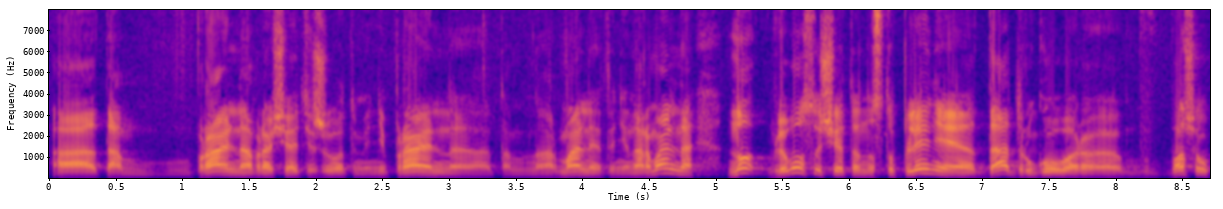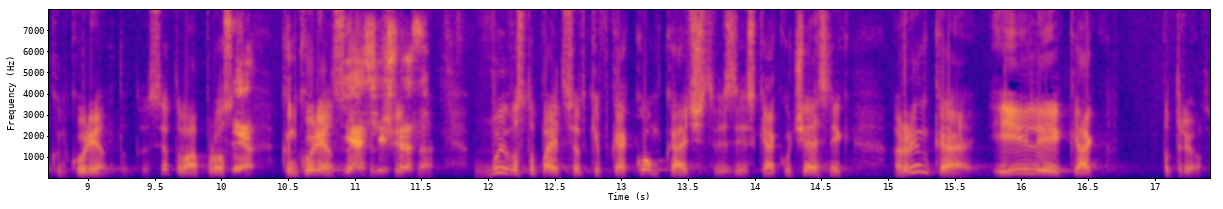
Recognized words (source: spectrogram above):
а, там, правильно обращайтесь с животными, неправильно, там, нормально это, ненормально, но в любом случае это наступление да, другого, э, вашего конкурента. То есть это вопрос Нет, конкуренции я Сейчас... Вы выступаете все-таки в каком качестве здесь? Как участник рынка или как патриот?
